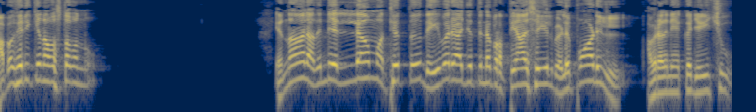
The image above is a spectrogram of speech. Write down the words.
അപഹരിക്കുന്ന അവസ്ഥ വന്നു. എന്നാൽ അതിന്റെ എല്ലാം മധ്യത്ത് ദൈവരാജ്യത്തിന്റെ പ്രത്യാശയിൽ വെളിപ്പാടിൽ അവരതിനെയൊക്കെ ജയിച്ചു.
